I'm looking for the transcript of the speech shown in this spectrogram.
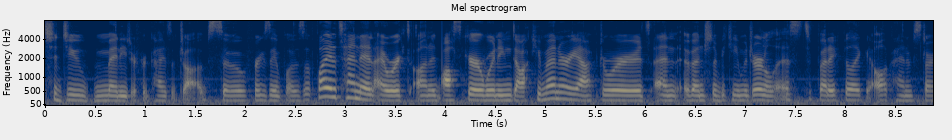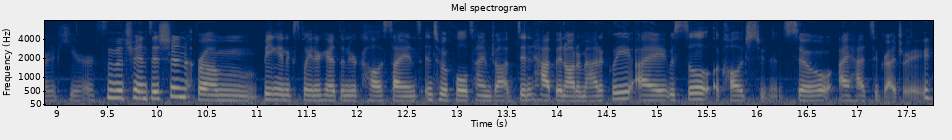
to do many different kinds of jobs. So for example, I was a flight attendant, I worked on an Oscar winning documentary afterwards and eventually became a journalist. But I feel like it all kind of started here. So the transition from being an explainer here at the New York College of Science into a full-time job didn't happen automatically. I was still a college student, so I had to graduate.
